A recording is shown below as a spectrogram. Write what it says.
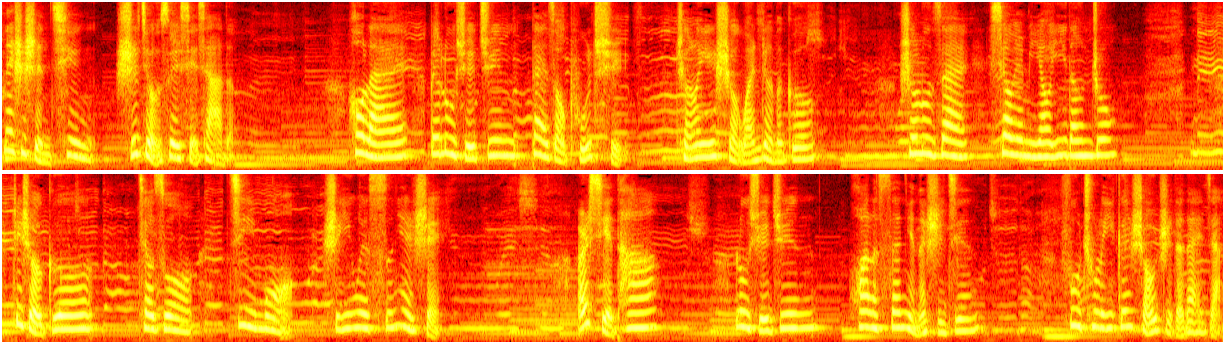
那是沈庆十九岁写下的，后来被陆学军带走谱曲，成了一首完整的歌，收录在《校园民谣一》当中。这首歌叫做《寂寞是因为思念谁》，而写它，陆学军花了三年的时间，付出了一根手指的代价。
